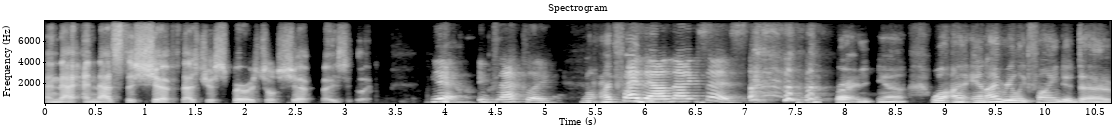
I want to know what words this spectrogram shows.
And that and that's the shift. That's your spiritual shift, basically. Yeah, exactly. Well, I find and our name says. right. Yeah. Well, I, and I really find it uh,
